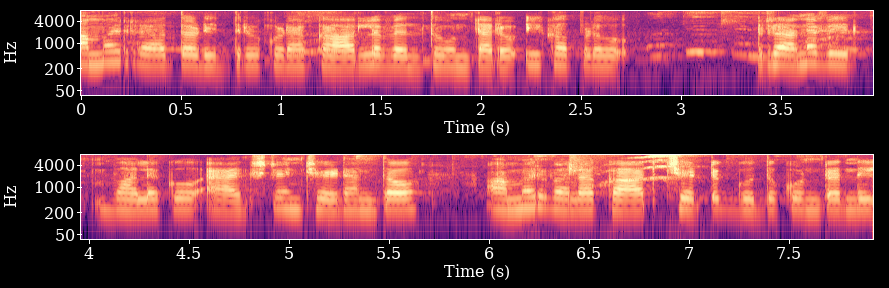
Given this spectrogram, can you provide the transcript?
అమర్ రాథోడ్ ఇద్దరు కూడా కార్లో వెళ్తూ ఉంటారు. ఇక అప్పుడు రణవీర్ వాళ్ళకు యాక్సిడెంట్ చేయడంతో అమర్ వాళ్ళ కార్ చెట్టుకు గుద్దుకుంటుంది.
